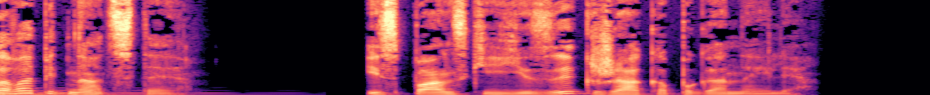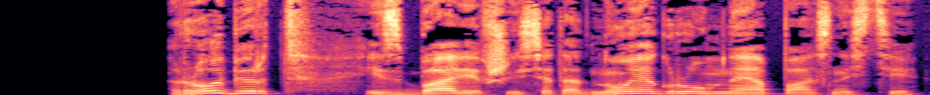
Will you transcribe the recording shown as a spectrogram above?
Глава 15. Испанский язык Жака Паганеля. Роберт, избавившись от одной огромной опасности,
